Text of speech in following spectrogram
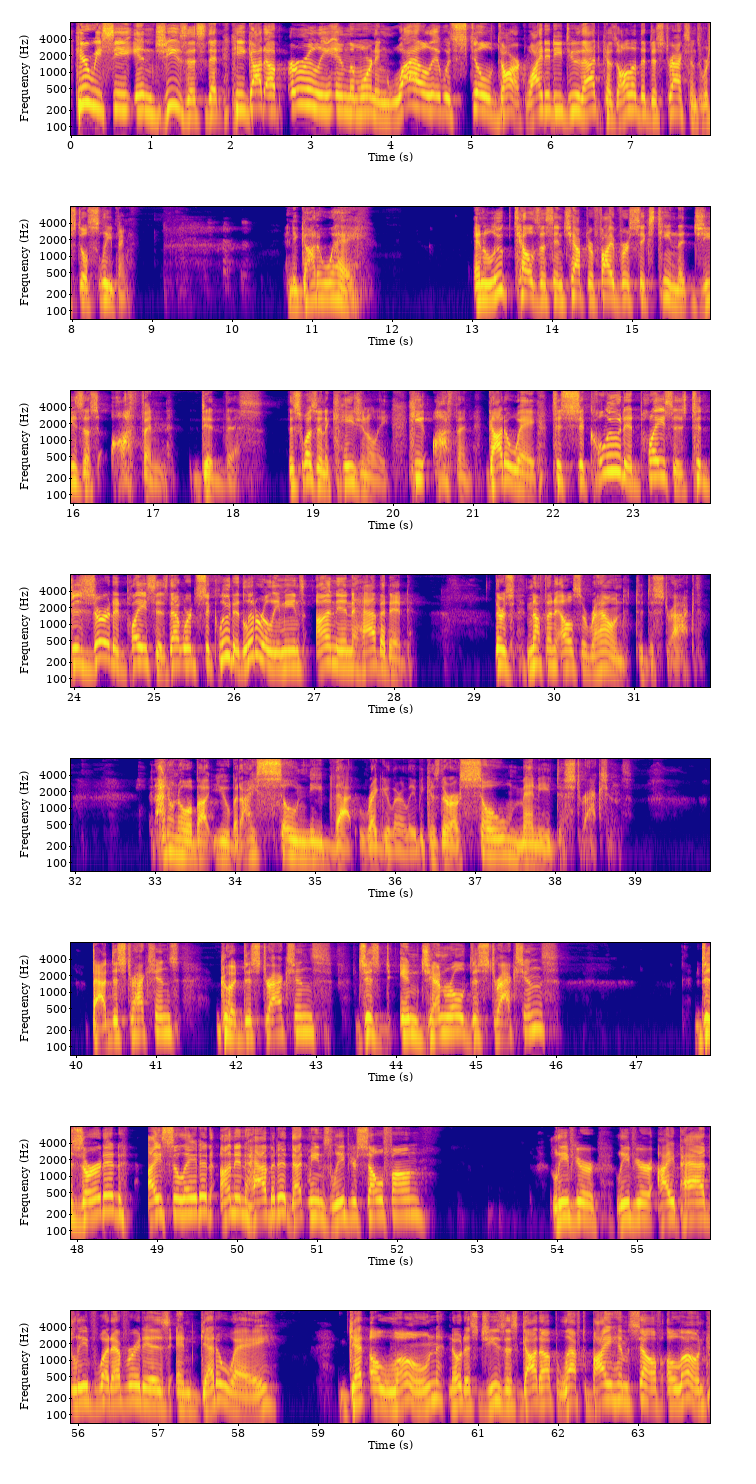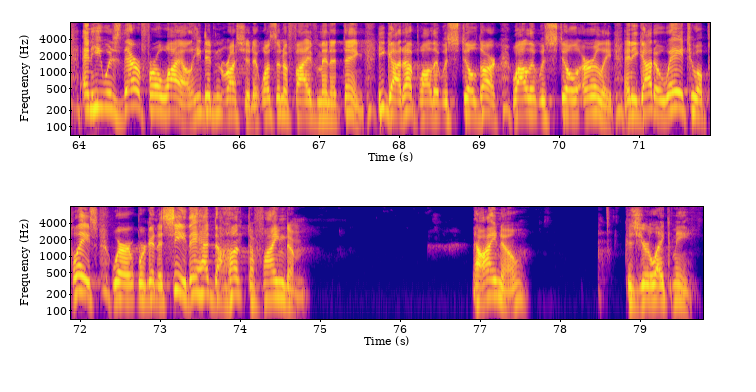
Here we see in Jesus that he got up early in the morning while it was still dark. Why did he do that? Because all of the distractions were still sleeping. And he got away. And Luke tells us in chapter 5, verse 16, that Jesus often did this. This wasn't occasionally. He often got away to secluded places, to deserted places. That word secluded literally means uninhabited. There's nothing else around to distract. And I don't know about you, but I so need that regularly because there are so many distractions. Bad distractions, good distractions, just in general distractions. Deserted, isolated, uninhabited, that means leave your cell phone, leave your, leave your iPad, leave whatever it is, and get away get alone. Notice Jesus got up, left by himself alone, and he was there for a while. He didn't rush it. It wasn't a five minute thing. He got up while it was still dark, while it was still early, and he got away to a place where we're going to see they had to hunt to find him. Now, I know, because you're like me.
